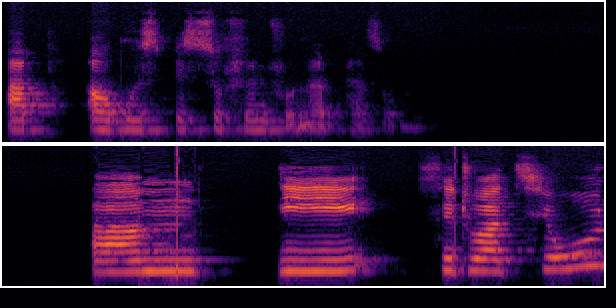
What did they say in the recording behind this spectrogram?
ab August bis zu 500 Personen. Ähm, die Situation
